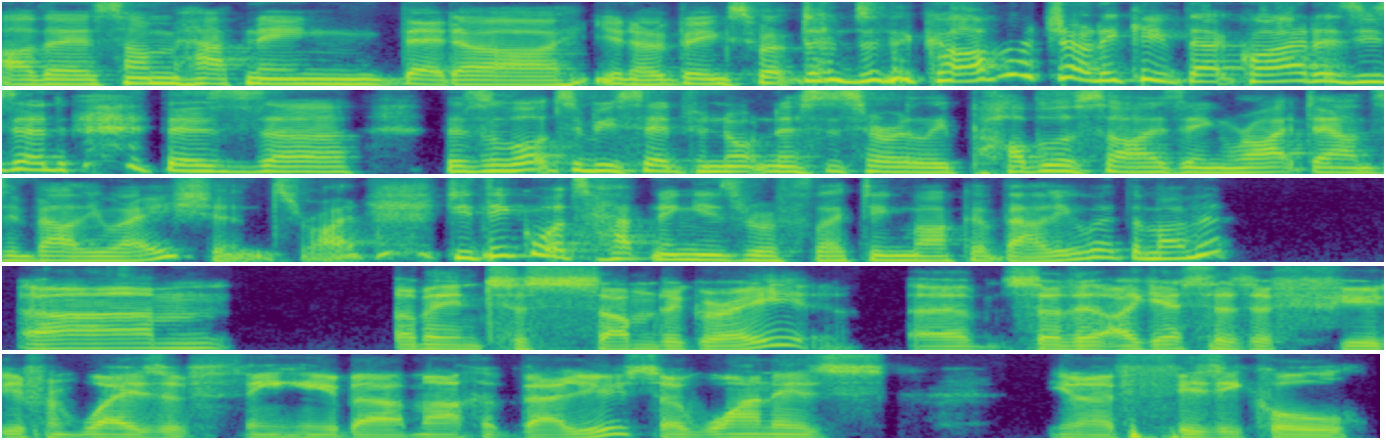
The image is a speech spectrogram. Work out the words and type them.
Are there some happening that are, you know, being swept under the carpet? Trying to keep that quiet, as you said. There's uh, there's a lot to be said for not necessarily publicizing write downs and valuations, right? Do you think what's happening is reflecting market value at the moment? Um, I mean, to some degree. Uh, so that I guess there's a few different ways of thinking about market value. So one is, you know, physical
